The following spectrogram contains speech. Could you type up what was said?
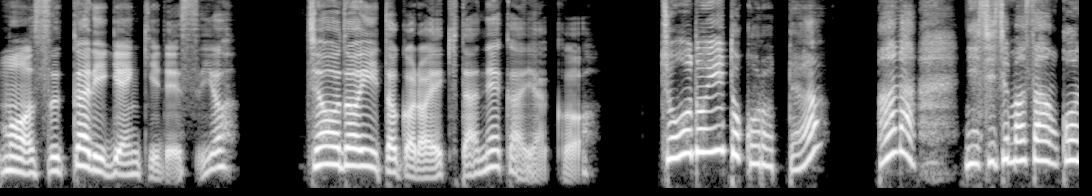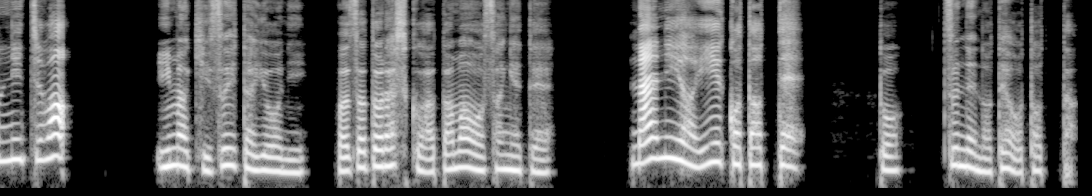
う。もうすっかり元気ですよ。ちょうどいいところへ来たねかや子ちょうどいいところって？あら西島さんこんにちは。今気づいたようにわざとらしく頭を下げて何よいいことって。と常の手を取った。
